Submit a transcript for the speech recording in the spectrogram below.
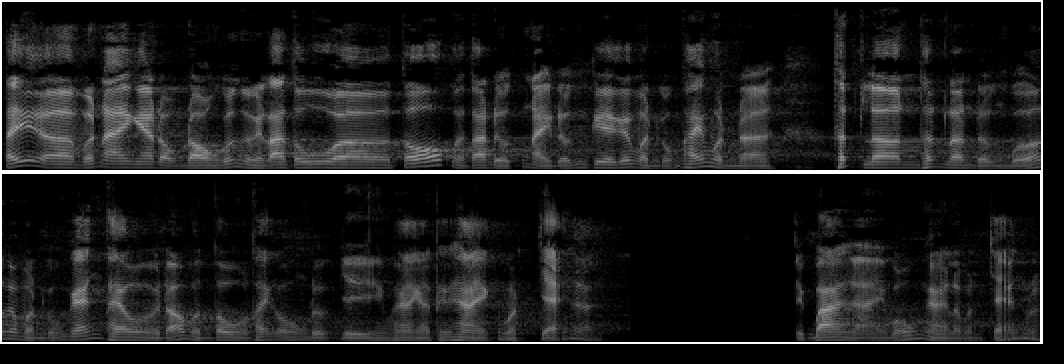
Thấy uh, bữa nay nghe đồn đồn có người ta tu uh, tốt người ta được cái này được cái kia cái mình cũng thấy mình uh, thích lên thích lên được bữa cái mình cũng gán theo người đó mình tu mình thấy cũng không được gì. Hai ngày thứ hai cái mình chán rồi. Thì ba ngày bốn ngày là mình chán rồi.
